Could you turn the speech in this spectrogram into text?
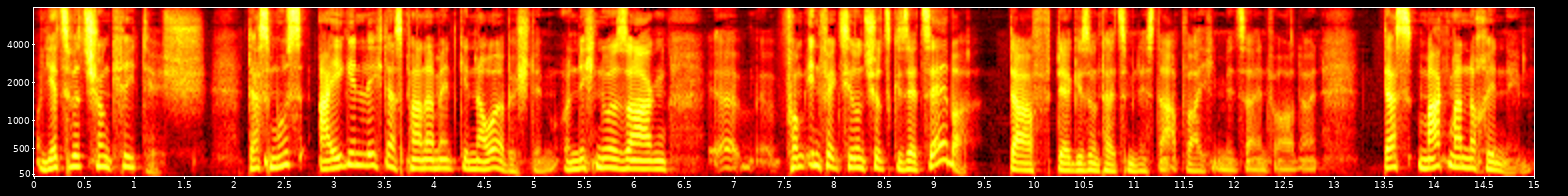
Und jetzt wird's schon kritisch. Das muss eigentlich das Parlament genauer bestimmen und nicht nur sagen, äh, vom Infektionsschutzgesetz selber darf der Gesundheitsminister abweichen mit seinen Verordnungen. Das mag man noch hinnehmen.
